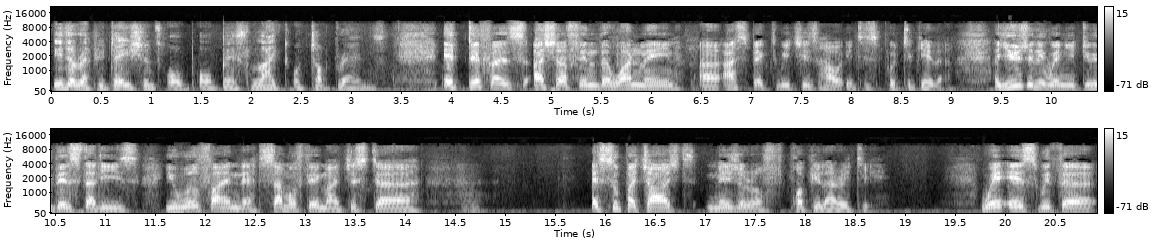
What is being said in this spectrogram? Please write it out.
either reputations or, or best liked or top brands? It differs, Ashraf, in the one main uh, aspect, which is how it is put together. Uh, usually, when you do these studies, you will find that some of them are just uh, a supercharged measure of popularity. Whereas with the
